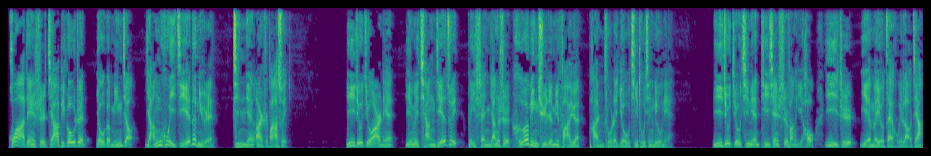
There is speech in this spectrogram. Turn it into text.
桦甸市夹皮沟镇有个名叫杨慧杰的女人，今年二十八岁。一九九二年，因为抢劫罪被沈阳市和平区人民法院判处了有期徒刑六年。一九九七年提前释放以后，一直也没有再回老家，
